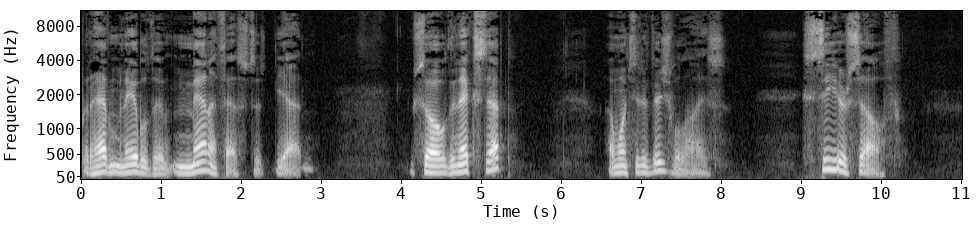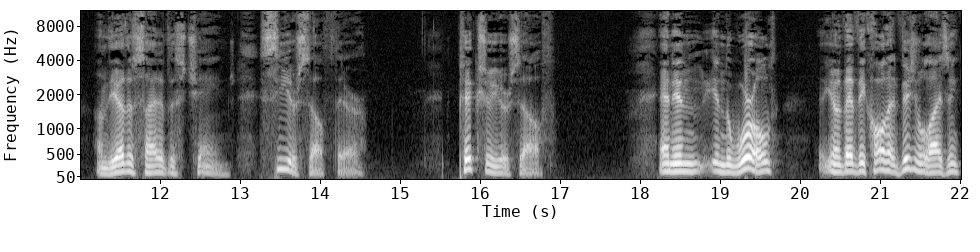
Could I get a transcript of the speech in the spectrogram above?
but I haven't been able to manifest it yet. So the next step, I want you to visualize. See yourself on the other side of this change. See yourself there. Picture yourself. And in, in the world, you know, they, they call that visualizing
